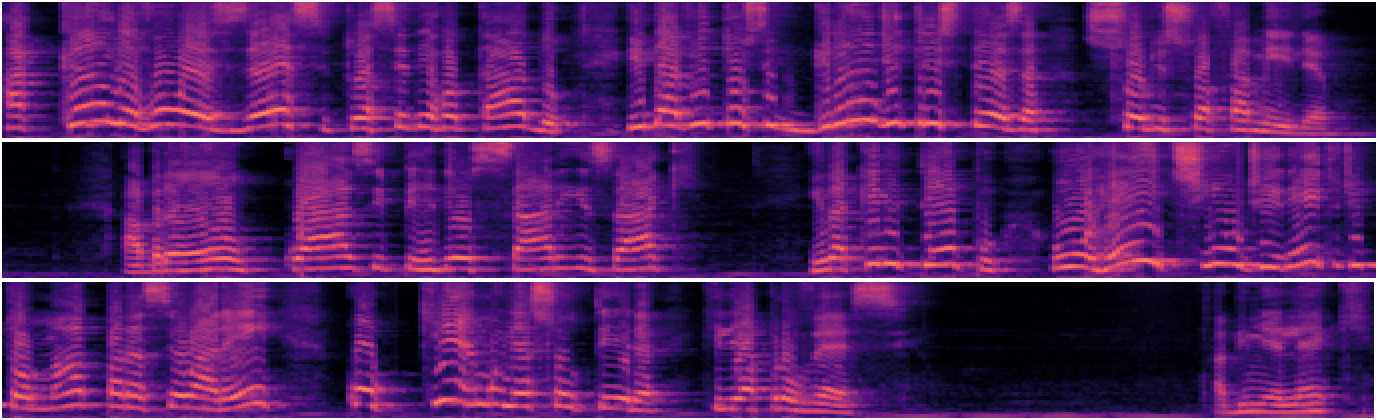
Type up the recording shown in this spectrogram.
Acã levou o exército a ser derrotado e Davi trouxe grande tristeza sobre sua família. Abraão quase perdeu Sara e Isaac. E naquele tempo, o rei tinha o direito de tomar para seu harém qualquer mulher solteira que lhe aprovesse. Abimeleque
